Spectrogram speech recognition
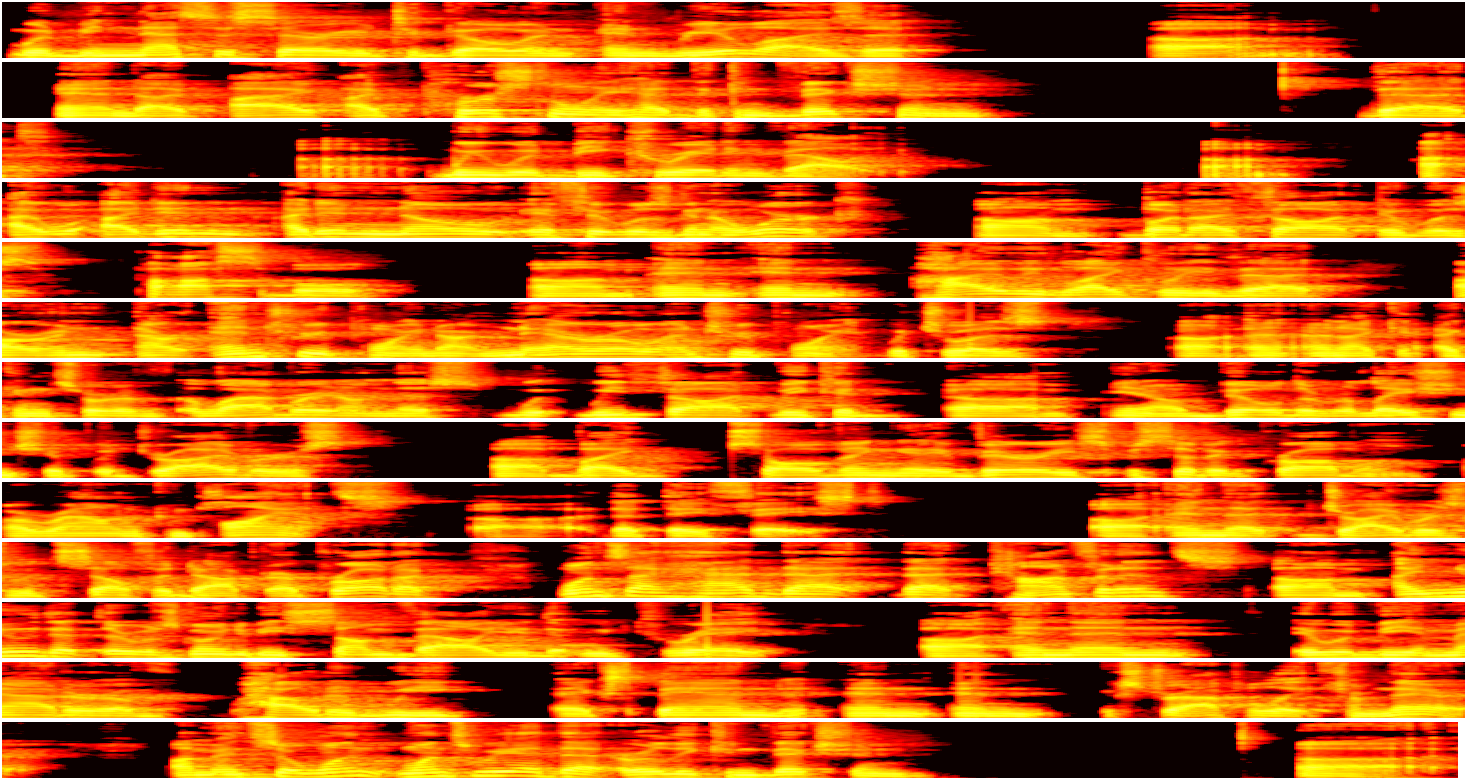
would be necessary to go and, and realize it, um, and I, I, I, personally had the conviction that uh, we would be creating value. Um, I, I, didn't I didn't know if it was going to work, um, but I thought it was possible um, and and highly likely that our our entry point, our narrow entry point, which was uh, and, and I, can, I, can, sort of elaborate on this. We, we thought we could, um, you know, build a relationship with drivers uh, by solving a very specific problem around compliance uh, that they faced, uh, and that drivers would self-adopt our product. Once I had that that confidence, um, I knew that there was going to be some value that we'd create, uh, and then it would be a matter of how did we expand and, and extrapolate from there. Um, and so once we had that early conviction, uh,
